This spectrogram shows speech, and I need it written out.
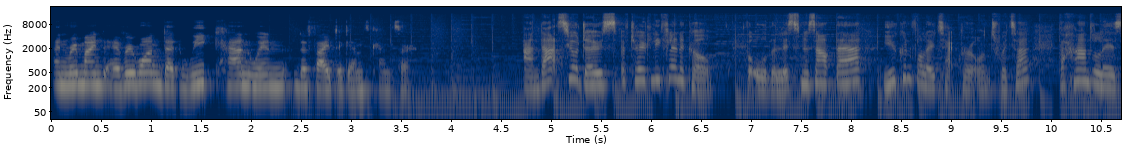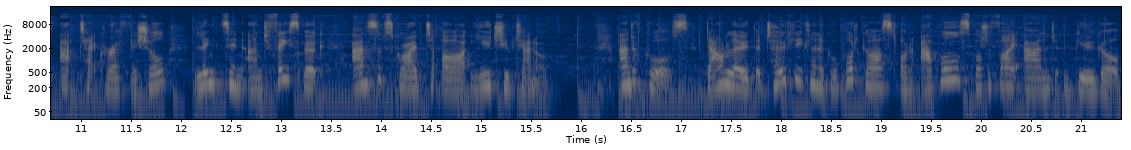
and remind everyone that we can win the fight against cancer. And that's your dose of Totally Clinical. For all the listeners out there, you can follow Techro on Twitter. The handle is at Techro Official, LinkedIn and Facebook, and subscribe to our YouTube channel. And of course, download the Totally Clinical podcast on Apple, Spotify, and Google.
